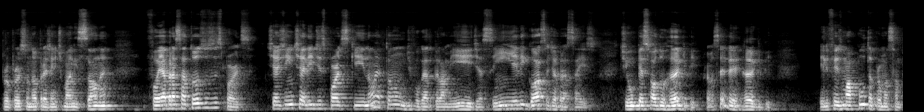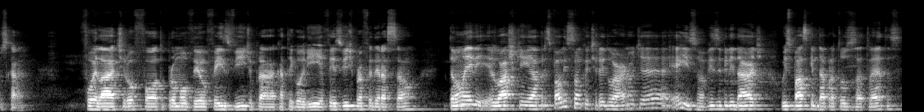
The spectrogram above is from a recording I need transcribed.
proporcionou pra gente, uma lição, né? Foi abraçar todos os esportes. Tinha gente ali de esportes que não é tão divulgado pela mídia, assim, e ele gosta de abraçar isso. Tinha um pessoal do rugby, pra você ver, rugby. Ele fez uma puta promoção pros caras. Foi lá, tirou foto, promoveu, fez vídeo pra categoria, fez vídeo pra federação. Então ele, eu acho que a principal lição que eu tirei do Arnold é, é isso, a visibilidade, o espaço que ele dá para todos os atletas.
